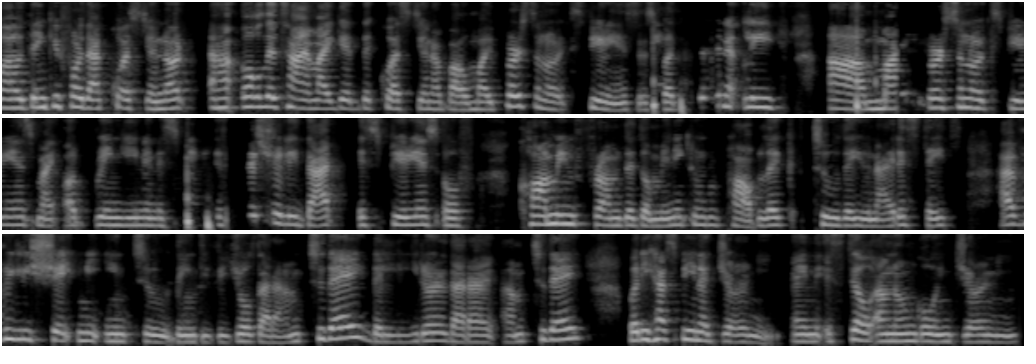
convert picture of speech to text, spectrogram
Well, thank you for that question. Not uh, all the time I get the question about my personal experiences, but definitely um, my personal experience, my upbringing, and especially that experience of coming from the Dominican Republic to the United States have really shaped me into the individual that I'm today, the leader that I am today. But it has been a journey and it's still an ongoing journey,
